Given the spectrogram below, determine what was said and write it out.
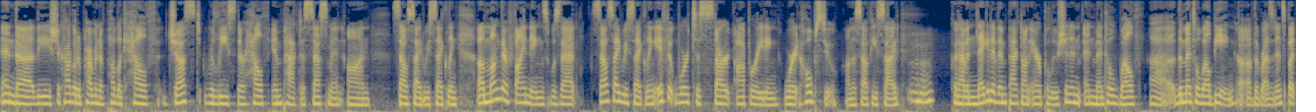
And uh, the Chicago Department of Public Health just released their health impact assessment on Southside Recycling. Among their findings was that Southside Recycling, if it were to start operating where it hopes to on the southeast side, mm-hmm. could have a negative impact on air pollution and, and mental wealth, uh, the mental well-being of the residents, but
